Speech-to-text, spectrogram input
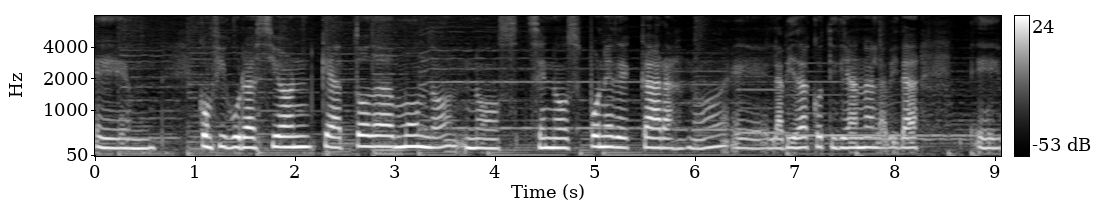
em, configuración que a todo mundo nos, se nos pone de cara, ¿no? Eh, la vida cotidiana, la vida, eh,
